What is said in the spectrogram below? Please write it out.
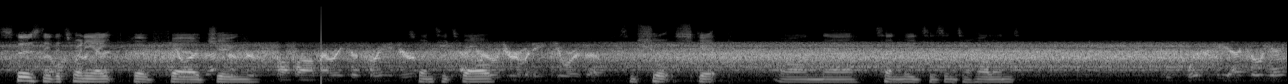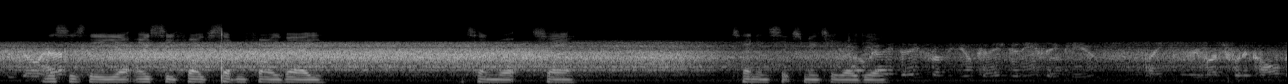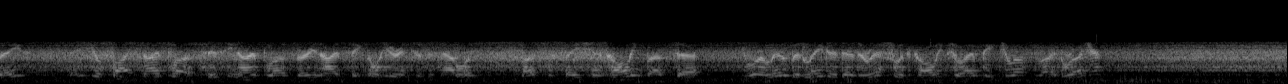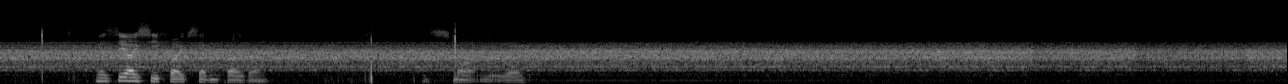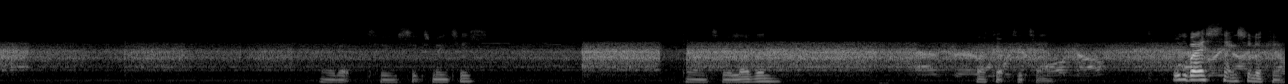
It's Thursday the 28th of uh, June 2012. Some short skip on uh, 10 metres into Holland. This is the uh, IC575A 10 watt uh, 10 and 6 metre radio. Very nice signal here into the Netherlands. Bus station calling, but uh, you were a little bit later than the rest was calling, so I picked you up. Right, Roger. It's the IC575A. Smart little rod. Right up to 6 metres. Down to 11. Back up to 10. All the best, thanks for looking.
